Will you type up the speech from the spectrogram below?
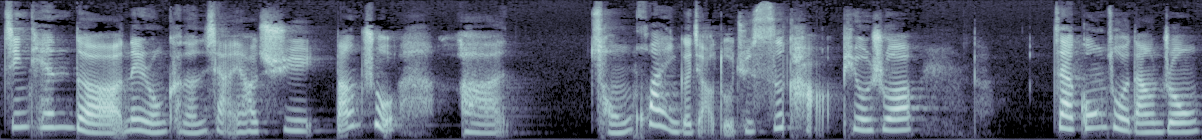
今天的内容可能想要去帮助啊，从换一个角度去思考。譬如说，在工作当中，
